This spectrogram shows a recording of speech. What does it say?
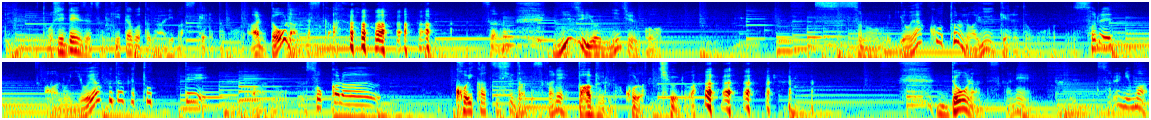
ていう都市伝説を聞いたことがありますけれどもあれどうなんですか？その2425その予約を取るのはいいけれどもそれあの予約だけ取ってあのそこから恋活してたんですかね？バブルの頃っていうのは。どうなんですかね？それにまあ、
